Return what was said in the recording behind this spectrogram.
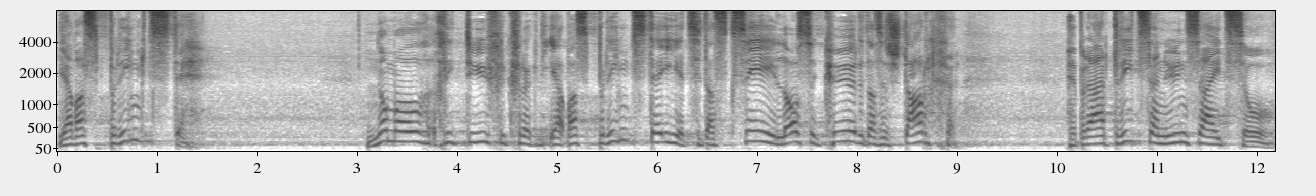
Ja, was bringt es denn? Nochmal ein bisschen tiefer gefragt. Ja, was bringt es denn jetzt? Das Sehen, Hören, Hören, das Erstarken. Hebräer 13, 9 sagt so.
